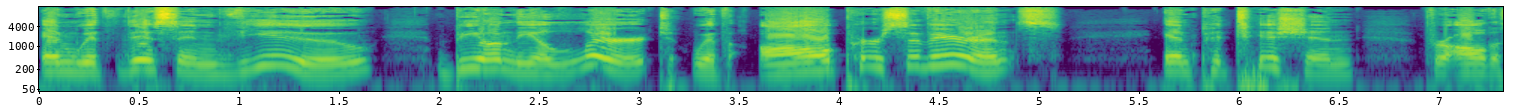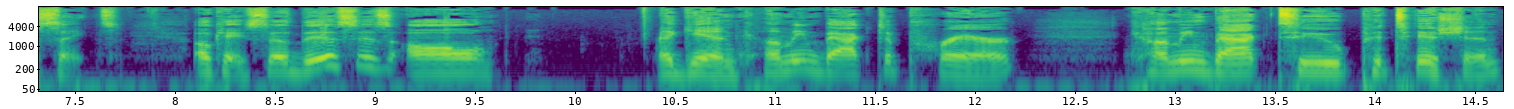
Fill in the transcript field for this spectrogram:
and with this in view, be on the alert with all perseverance and petition for all the saints. Okay, so this is all, again, coming back to prayer coming back to petition,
